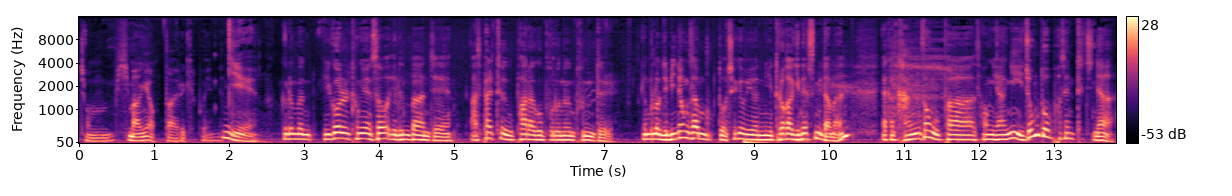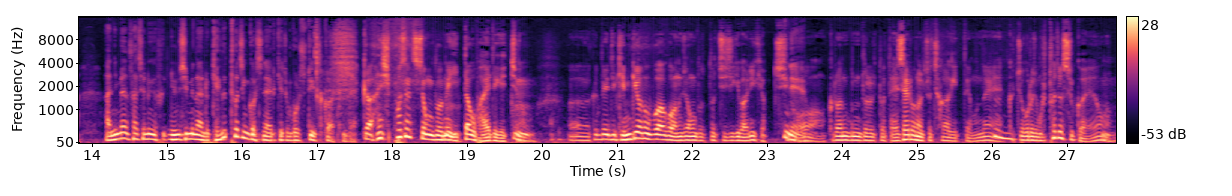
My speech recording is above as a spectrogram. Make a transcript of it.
좀 희망이 없다 이렇게 보입니다. 예. 그러면 이걸 통해서 이른바 이제 아스팔트 우파라고 부르는 분들 물론 이제 민영삼도 최고위원이 들어가긴 했습니다만 약간 강성 우파 성향이 이 정도 퍼센트지냐 아니면 사실은 윤심이나 이렇게 흩어진 것이냐 이렇게 좀 볼 수도 있을 것 같은데. 그러니까 한 10% 정도는 음. 있다고 봐야 되겠죠. 음. 어 근데 이제 김기현 후보하고 어느 정도 또 지지 기반이 겹치고 네. 그런 분들 또 대세론을 쫓아가기 때문에 음. 그쪽으로 좀 흩어졌을 거예요. 음.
